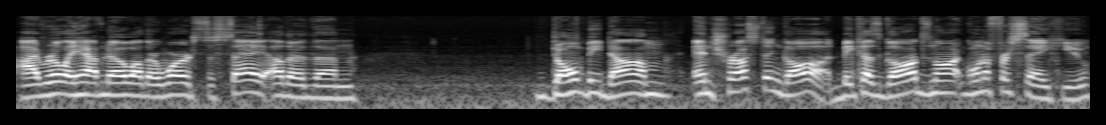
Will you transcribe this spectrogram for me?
I really have no other words to say other than don't be dumb and trust in God because God's not going to forsake you.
